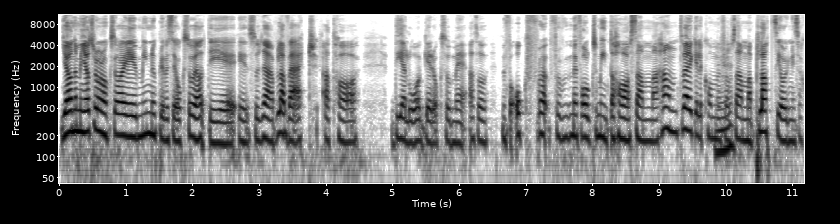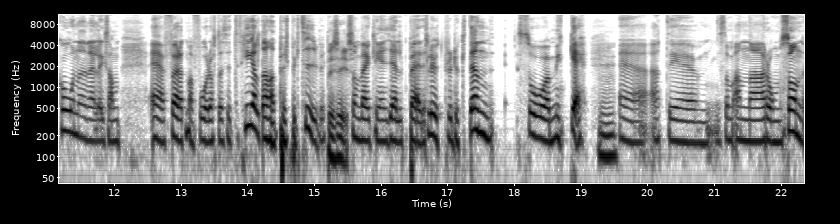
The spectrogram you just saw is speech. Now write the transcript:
Ja, men jag tror också, min upplevelse är också att det är, är så jävla värt att ha dialoger också med, alltså, med, och för, med folk som inte har samma hantverk eller kommer från samma plats i organisationen eller liksom, eh, för att man får oftast ett helt annat perspektiv Precis. som verkligen hjälper slutprodukten så mycket. Mm. Eh, att det, som Anna Romson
